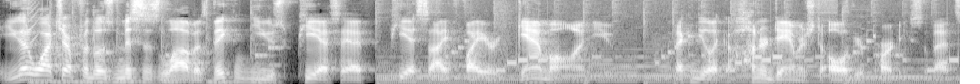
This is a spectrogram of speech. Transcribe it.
You gotta watch out for those Mrs. Lavas. They can use PSI, PSI Fire Gamma on you. That can do like 100 damage to all of your party, so that's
